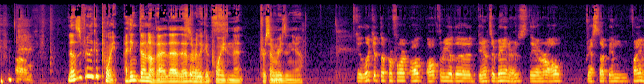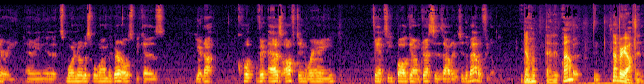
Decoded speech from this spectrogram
Um, No, that's a really good point. I think no no that that that's a really good point in that for some I mean- reason, yeah. if you look at the perform all, all three of the dancer banners, they are all dressed up in finery. I mean, and it's more noticeable on the girls because you're not qu- as often wearing fancy ball gown dresses out into the battlefield. No, that is well, But- not very often,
